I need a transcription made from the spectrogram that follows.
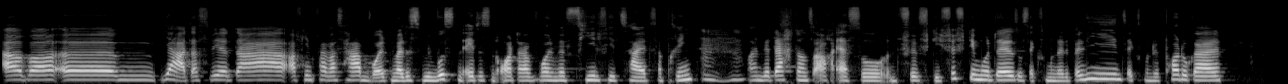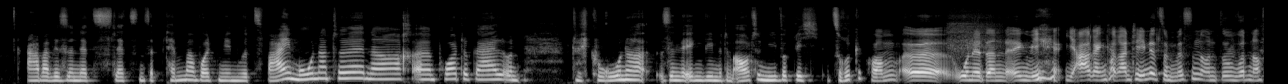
Aber ähm, ja, dass wir da auf jeden Fall was haben wollten, weil das, wir wussten, ey, das ist ein Ort, da wollen wir viel, viel Zeit verbringen. Mhm. Und wir dachten uns auch erst so ein 50-50-Modell, so sechs Monate Berlin, sechs Monate Portugal. Aber wir sind jetzt letzten September, wollten wir nur zwei Monate nach äh, Portugal und durch Corona sind wir irgendwie mit dem Auto nie wirklich zurückgekommen, äh, ohne dann irgendwie Jahre in Quarantäne zu müssen. Und so wurden noch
